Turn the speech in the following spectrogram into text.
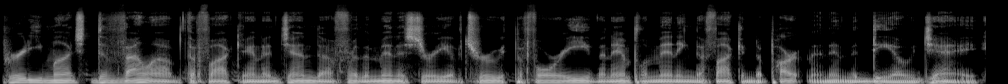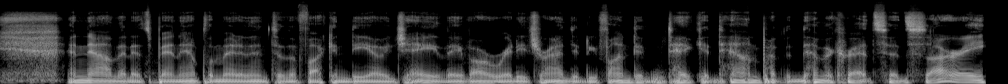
pretty much developed the fucking agenda for the Ministry of Truth before even implementing the fucking department in the DOJ. And now that it's been implemented into the fucking DOJ, they've already tried to defund it and take it down. But the Democrats said, sorry,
